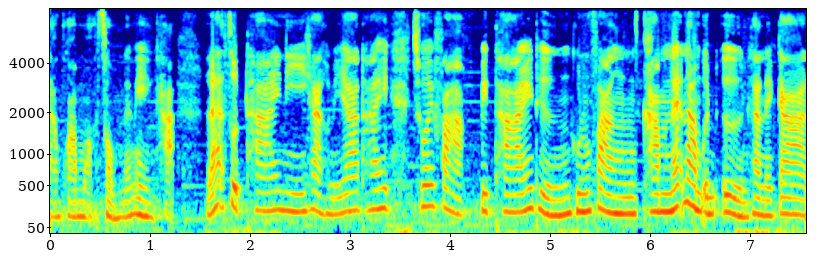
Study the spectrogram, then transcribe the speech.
ตามความเหมาะสมนั่นเองค่ะ และสุดท้ายนี้ค่ะคุณอนุญาตให้ช่วยฝากปิดท้ายถึงคุณผู้ฟังคำแนะนำอื่น ๆ ค่ะในการ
